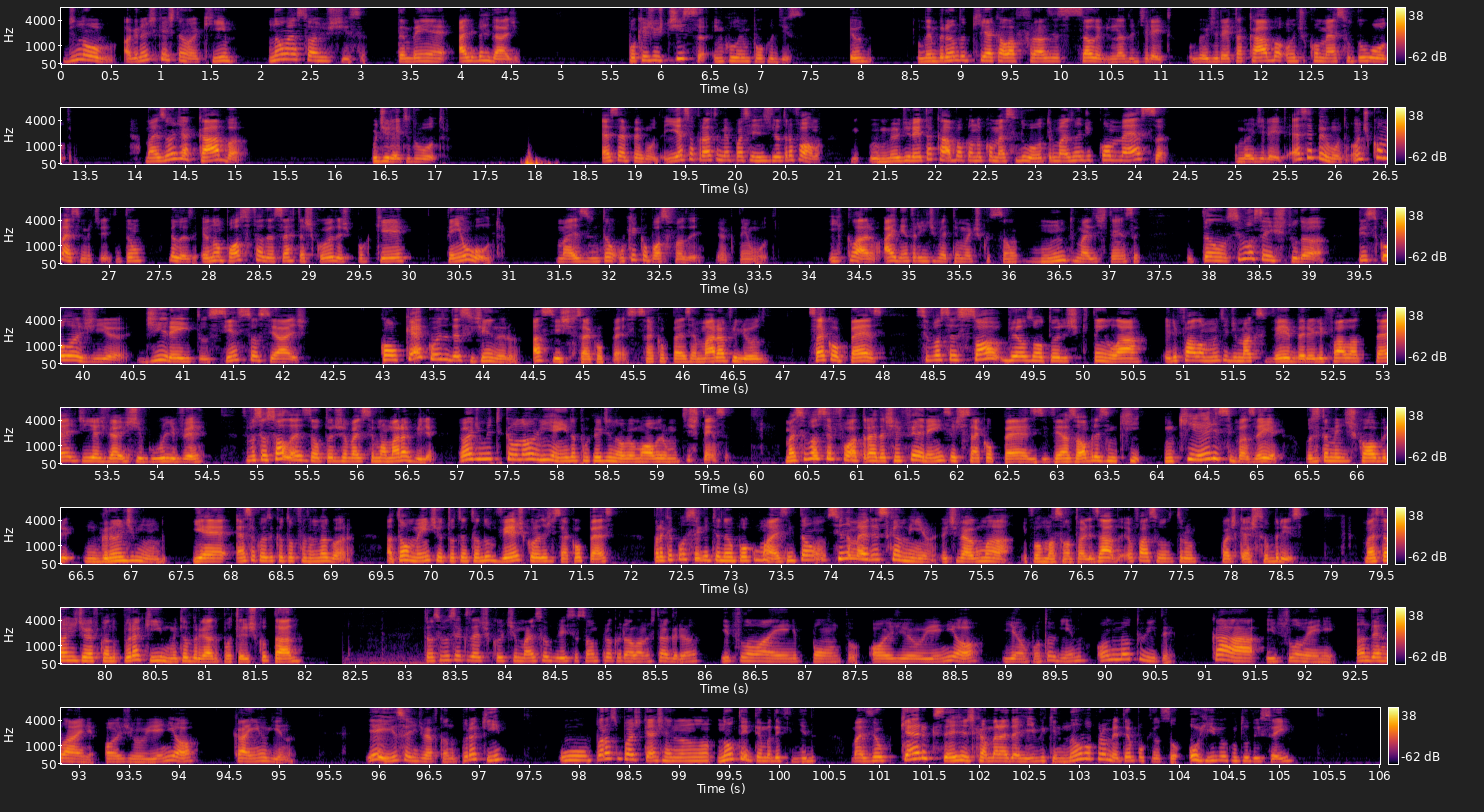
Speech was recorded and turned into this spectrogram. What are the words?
De novo, a grande questão aqui não é só a justiça, também é a liberdade. Porque justiça inclui um pouco disso. Eu lembrando que aquela frase célebre, né, do direito, o meu direito acaba onde começa o do outro. Mas onde acaba o direito do outro? Essa é a pergunta. E essa frase também pode ser dita de outra forma. O meu direito acaba quando começa do outro, mas onde começa o meu direito? Essa é a pergunta. Onde começa o meu direito? Então, beleza, eu não posso fazer certas coisas porque tem o outro. Mas então, o que, que eu posso fazer, já que tem o outro? E claro, aí dentro a gente vai ter uma discussão muito mais extensa. Então, se você estuda psicologia, direito, ciências sociais, qualquer coisa desse gênero, assiste Psycho Pass. Psycho Pass é maravilhoso. Psycho Pass, se você só vê os autores que tem lá, ele fala muito de Max Weber, ele fala até de As Viagens de Gulliver. Se você só ler esses autores já vai ser uma maravilha. Eu admito que eu não li ainda porque, de novo, é uma obra muito extensa. Mas se você for atrás das referências de Psycho e ver as obras em que, em que ele se baseia, você também descobre um grande mundo. E é essa coisa que eu estou fazendo agora. Atualmente eu estou tentando ver as coisas de Psycho para que eu consiga entender um pouco mais. Então, se no meio desse caminho eu tiver alguma informação atualizada, eu faço outro podcast sobre isso. Mas então a gente vai ficando por aqui. Muito obrigado por ter escutado. Então, se você quiser discutir mais sobre isso, é só me procurar lá no Instagram, yan.oguino, ian.guino, ou no meu Twitter, k-a-y-n, underline, o-g-u-i-n-o, Cainho Guino. E é isso, a gente vai ficando por aqui. O próximo podcast ainda não, não tem tema definido, mas eu quero que seja de Camarada Rive, que não vou prometer porque eu sou horrível com tudo isso aí.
